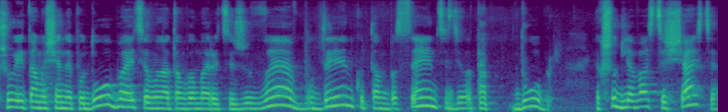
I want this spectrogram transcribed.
що їй там ще не подобається, вона там в Америці живе, в будинку, там басейн, ці діла. Та добре. Якщо для вас це щастя,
